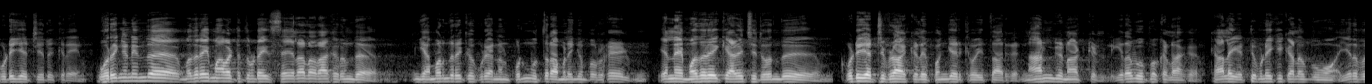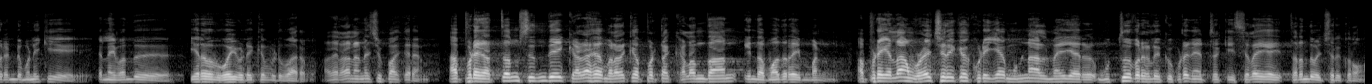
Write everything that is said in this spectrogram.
கொடியேற்றி இருக்கிறேன் ஒருங்கிணைந்த மதுரை மாவட்டத்தினுடைய செயலாளராக இருந்த இங்கே அமர்ந்திருக்கக்கூடிய அண்ணன் பொன்முத்துராமலிங்கம் அவர்கள் என்னை மதுரைக்கு அழைச்சிட்டு வந்து கொடியேற்று விழாக்களை பங்கேற்க வைத்தார்கள். நான்கு நாட்கள் இரவு பகலாக காலை எட்டு மணிக்கு கிளம்புவோம். இரவு ரெண்டு மணிக்கு என்னை வந்து இரவு ஓய்வெடுக்க விடுவார். அதெல்லாம் நினைச்சு பார்க்கிறேன். அப்படி ரத்தம் சிந்தி கழகம் வளர்க்கப்பட்ட தான் இந்த மதுரை மண். அப்படியெல்லாம் உழைச்சிருக்கக்கூடிய முன்னாள் மேயர் முத்து அவர்களுக்கு கூட நேற்றைக்கு சிலையை திறந்து வச்சிருக்கிறோம்.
